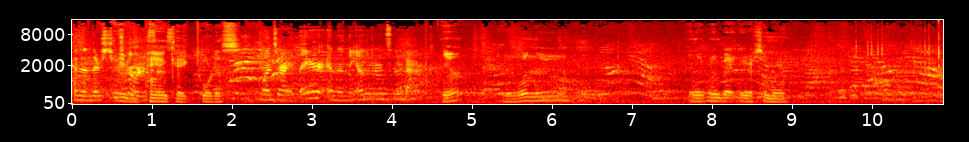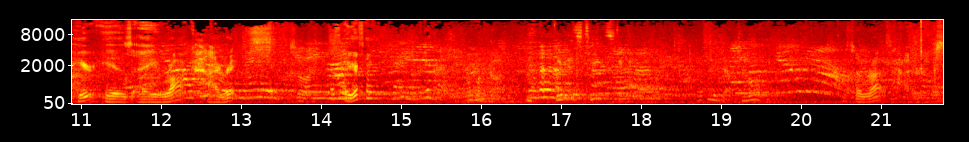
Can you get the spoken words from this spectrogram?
And then there's two tortoises. pancake tortoise. One's right there, and then the other one's in the back. Yep. There's one there. And there's one back there somewhere. Here is a rock hyrax. Oh, you're fine. It's a rock hyrax.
